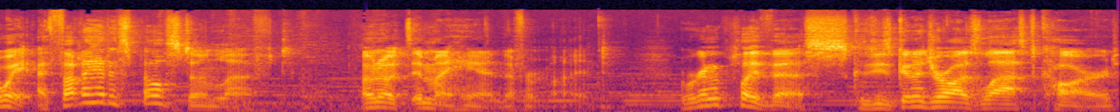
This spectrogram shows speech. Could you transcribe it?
Oh wait, I thought I had a Spellstone left. Oh no, it's in my hand, never mind. We're gonna play this, because he's gonna draw his last card.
